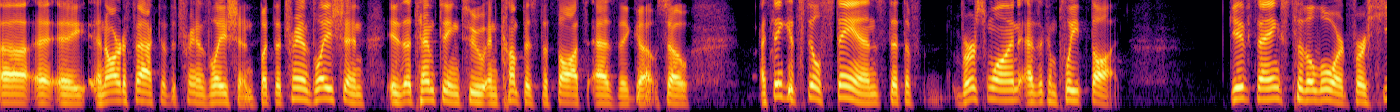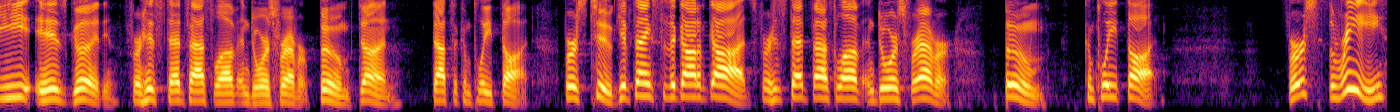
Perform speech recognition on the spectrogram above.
uh, a, a, an artifact of the translation, but the translation is attempting to encompass the thoughts as they go. So I think it still stands that the verse 1 as a complete thought. Give thanks to the Lord, for he is good, for his steadfast love endures forever. Boom, done. That's a complete thought. Verse 2 Give thanks to the God of gods, for his steadfast love endures forever. Boom, complete thought. Verse 3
